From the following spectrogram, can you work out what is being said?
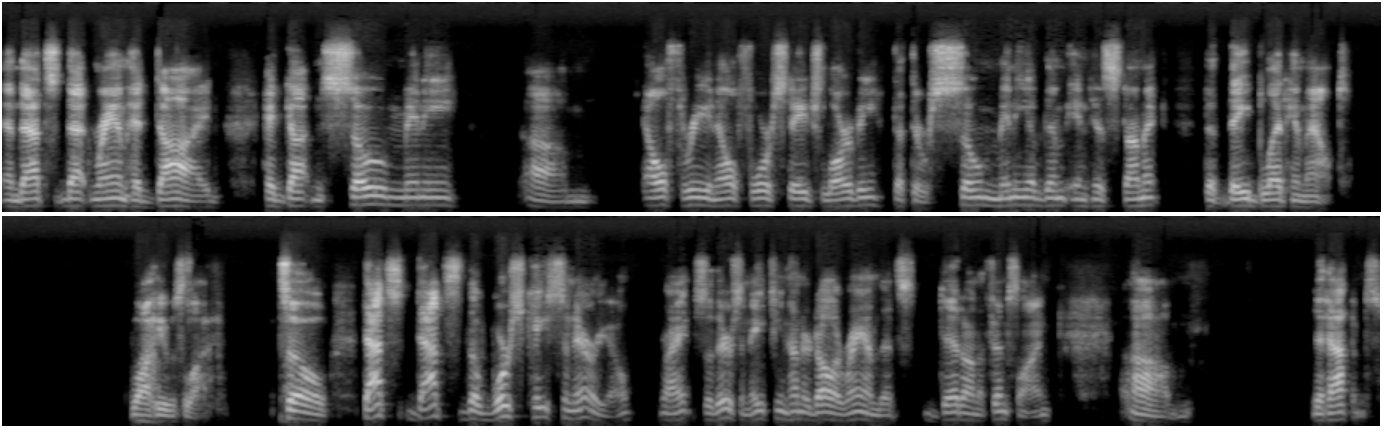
And that's that ram had died, had gotten so many um, L3 and L4 stage larvae that there were so many of them in his stomach that they bled him out while he was alive. So that's that's the worst case scenario, right? So there's an eighteen hundred dollar ram that's dead on a fence line. Um, it happens,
